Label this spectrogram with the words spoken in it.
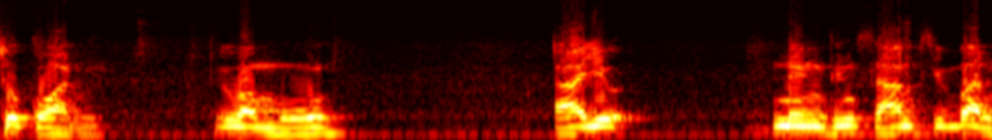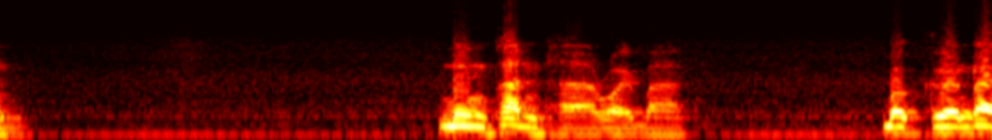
สุกรหรือว่าหมู อายุหนึ่งถึงสามสิบวันหนึ่งพันห้าร้อยบาทบ่เกินไร่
